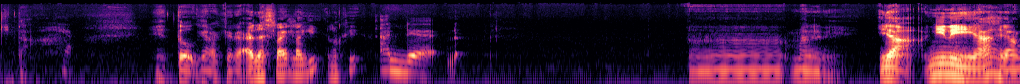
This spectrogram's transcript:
kita. Ya. itu kira-kira. Ada slide lagi oke Ada. Eh, mana nih ya ini nih ya yang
